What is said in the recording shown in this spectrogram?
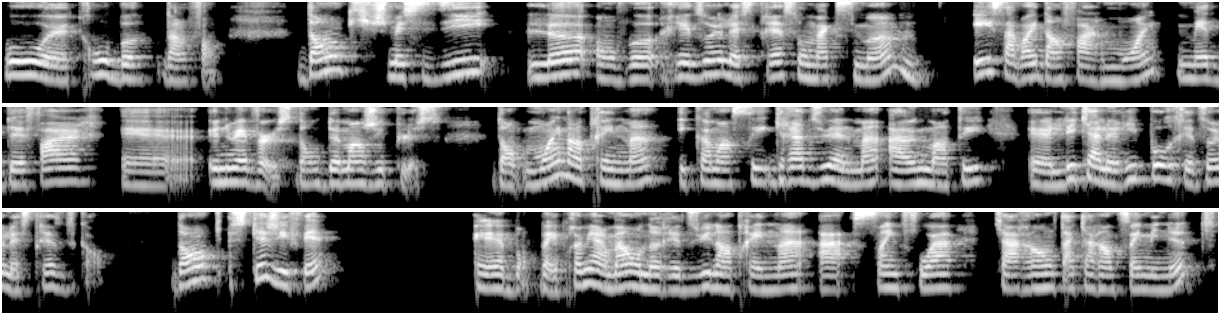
trop bas, dans le fond. Donc, je me suis dit, là, on va réduire le stress au maximum et ça va être d'en faire moins, mais de faire euh, une reverse, donc de manger plus. Donc, moins d'entraînement et commencer graduellement à augmenter euh, les calories pour réduire le stress du corps. Donc, ce que j'ai fait, euh, bon, ben, premièrement, on a réduit l'entraînement à 5 fois 40 à 45 minutes.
